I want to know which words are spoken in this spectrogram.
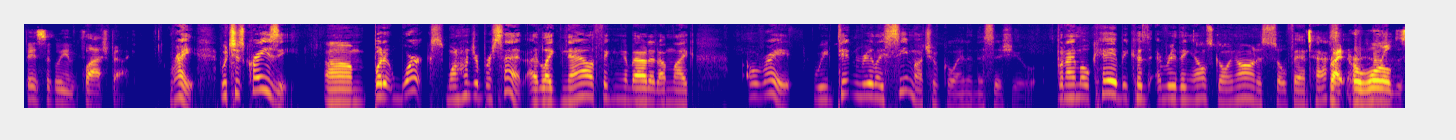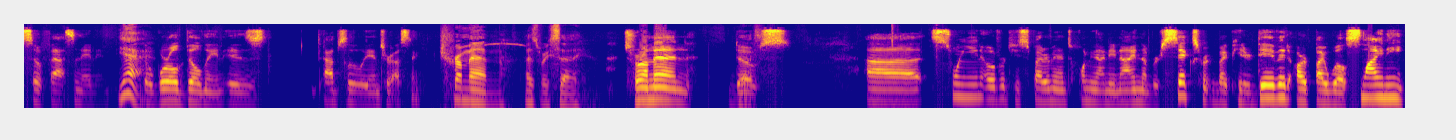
basically in flashback. Right, which is crazy. Um, but it works 100%. I like now thinking about it I'm like, "Oh right, we didn't really see much of Gwen in this issue." But I'm okay because everything else going on is so fantastic. Right, her world is so fascinating. Yeah. The world building is absolutely interesting. Tremen, as we say. Tremen dose. Yes. Uh, swinging over to Spider-Man 2099 number six, written by Peter David, art by Will Sliney.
